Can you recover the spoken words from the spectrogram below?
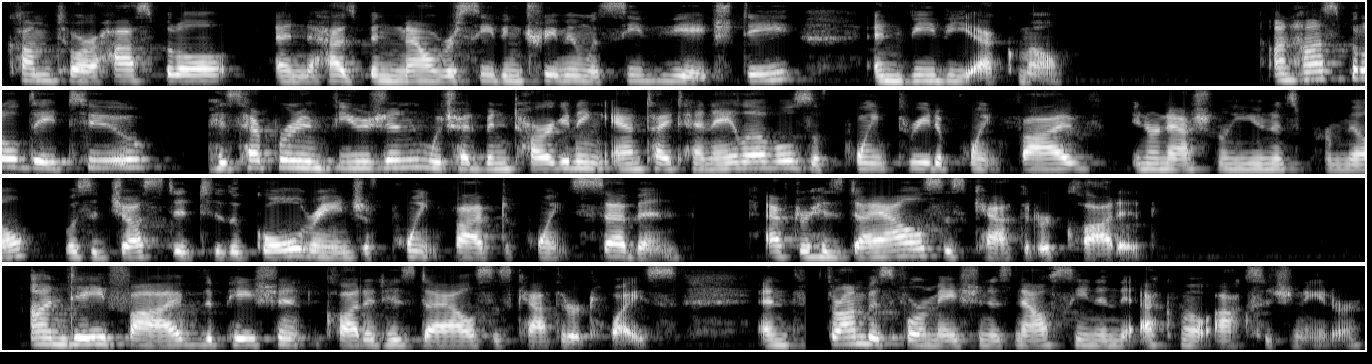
come to our hospital and has been now receiving treatment with CVHD and VV ECMO. On hospital day two, his heparin infusion, which had been targeting anti 10A levels of 0.3 to 0.5 international units per mil, was adjusted to the goal range of 0.5 to 0.7 after his dialysis catheter clotted. On day five, the patient clotted his dialysis catheter twice, and thrombus formation is now seen in the ECMO oxygenator.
